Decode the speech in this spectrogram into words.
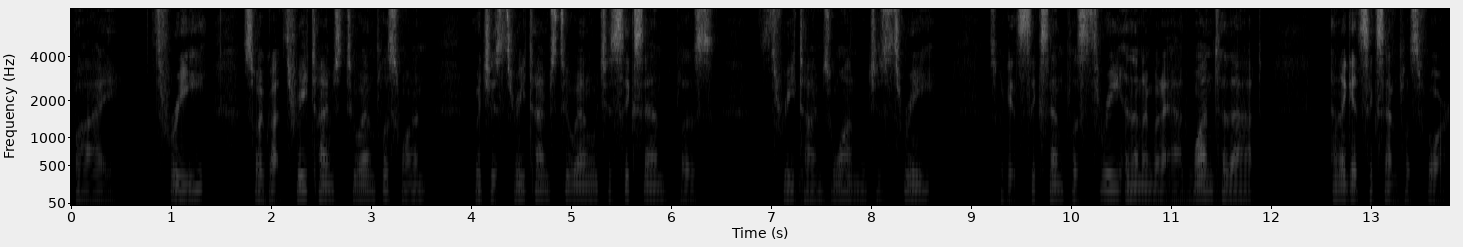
by 3. So I've got 3 times 2n plus 1, which is 3 times 2n, which is 6n, plus 3 times 1, which is 3. So I get 6n plus 3, and then I'm going to add 1 to that, and I get 6n plus 4.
